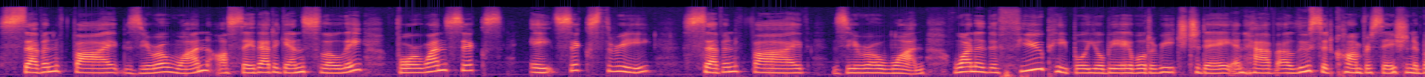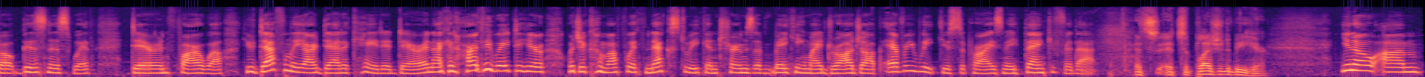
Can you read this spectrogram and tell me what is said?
7501. I'll say that again slowly 416 863 7501. One of the few people you'll be able to reach today and have a lucid conversation about business with, Darren Farwell. You definitely are dedicated, Darren. I can hardly wait to hear what you come up with next week in terms of making my draw job. Every week you surprise me. Thank you for that. It's, it's a pleasure to be here. You know, um,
